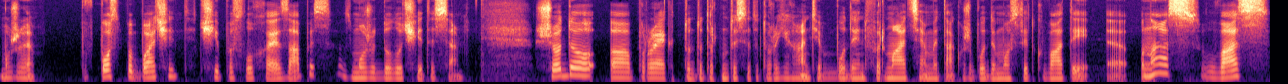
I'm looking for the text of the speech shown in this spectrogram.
може в пост побачить чи послухає запис, зможуть долучитися. Щодо е, проєкту доторкнутися до тургігантів, буде інформація. Ми також будемо слідкувати у нас, у вас.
